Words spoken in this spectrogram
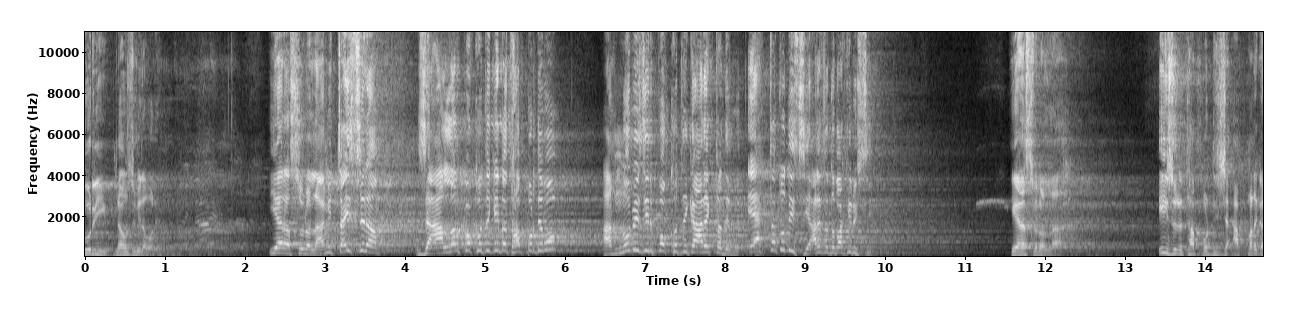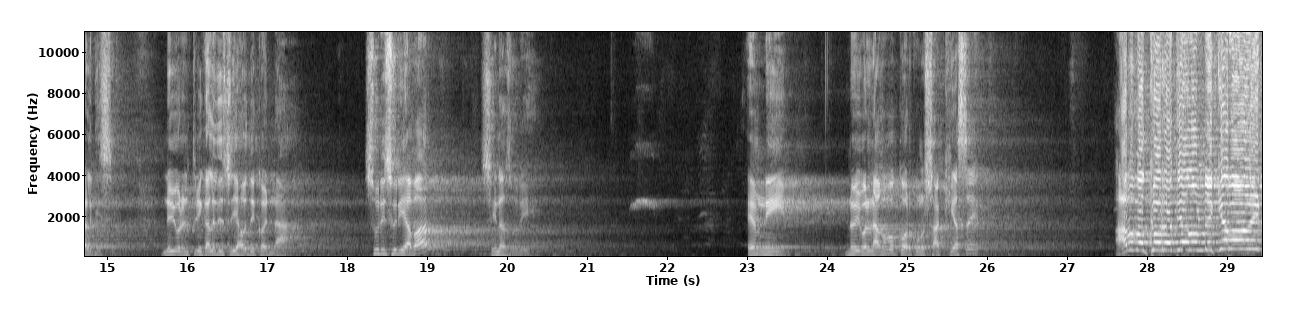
গরিব নাউজবিল্লা বলেন ইয়া রাসুল্লাহ আমি চাইছিলাম যে আল্লাহর পক্ষ থেকে একটা থাপ্পড় দেব। আর নবীজির পক্ষ থেকে আরেকটা দেব। একটা তো দিচ্ছি আরেকটা তো বাকি রয়েছি ইয়া রাসুল্লাহ এই জন্য থাপ্পড় দিচ্ছে আপনার গালি দিছে। নবী বলেন, তুমি গালি দিয়েছ ইয়াহুদি কয়, না। সুরি সুরি আবার সিনা সুরি এমনি নবী বলেন, আবু বকর, কোনো সাক্ষী আছে? আবু বকর রাদিয়াল্লাহু আনহু কে বলেন,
